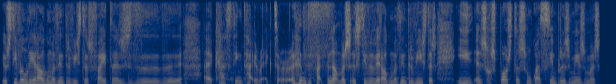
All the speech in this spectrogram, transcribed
eu estive a ler algumas entrevistas feitas de, de uh, casting director, de facto, não, mas estive a ver algumas entrevistas e as respostas são quase sempre as mesmas.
